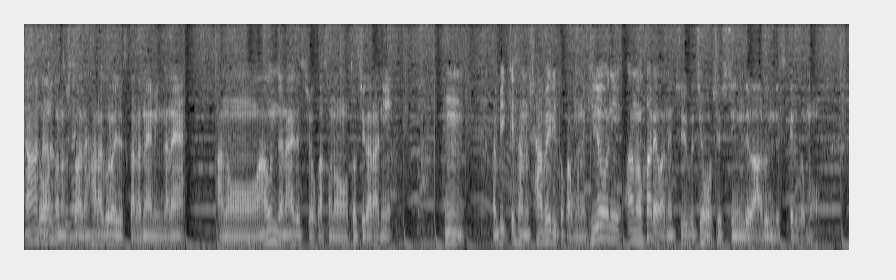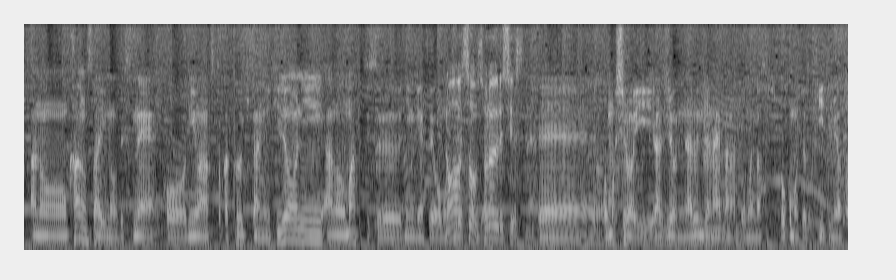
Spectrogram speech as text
あーなる京ほどね都の人はね、腹黒いですからね、みんなね。あのー、合うんじゃないでしょうか、その土地柄に。うん。ビッケさんの喋りとかもね、非常に、あの、彼はね、中部地方出身ではあるんですけれども、あのー関西のですね、こう、ニュアンスとか空気感に非常に、あの、マッチする人間性をお持ちああ。そう、それは嬉しいですね。えー、面白いラジオになるんじゃないかなと思いますし、僕もちょっと聞いてみようと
